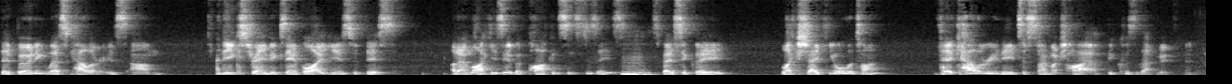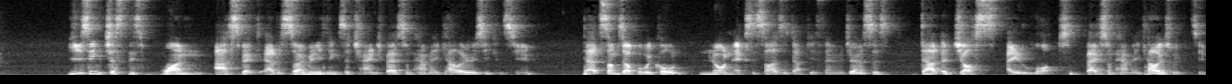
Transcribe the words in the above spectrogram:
They're burning less calories. Um, and the extreme example I use of this, I don't like using it, but Parkinson's disease. Mm. It's basically like shaking all the time. Their calorie needs are so much higher because of that movement. Using just this one aspect out of so many things that change based on how many calories you consume, that sums up what we call non-exercise adaptive thermogenesis that adjusts a lot based on how many calories we consume.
